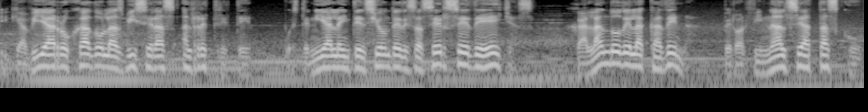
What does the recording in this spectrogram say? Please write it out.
y que había arrojado las vísceras al retrete, pues tenía la intención de deshacerse de ellas jalando de la cadena, pero al final se atascó.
